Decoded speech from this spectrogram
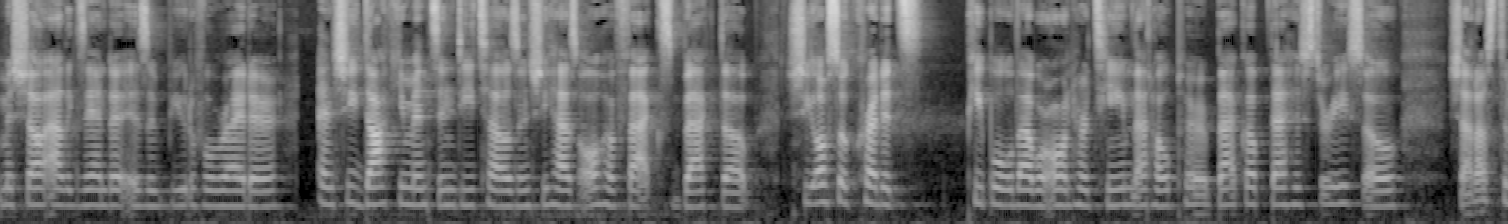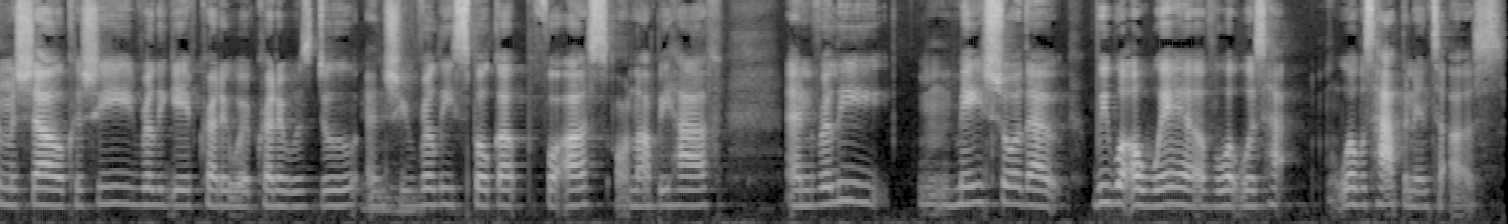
Michelle Alexander is a beautiful writer, and she documents in details, and she has all her facts backed up. She also credits people that were on her team that helped her back up that history. So shout outs to Michelle because she really gave credit where credit was due and she mm-hmm. really spoke up for us on our behalf and really made sure that we were aware of what was ha- what was happening to us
